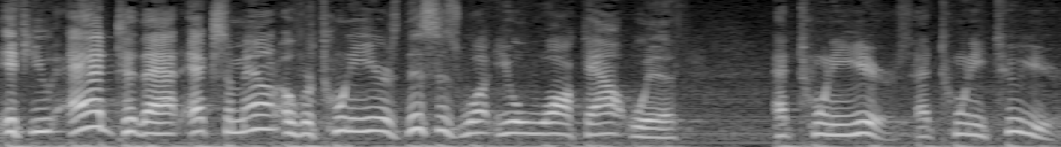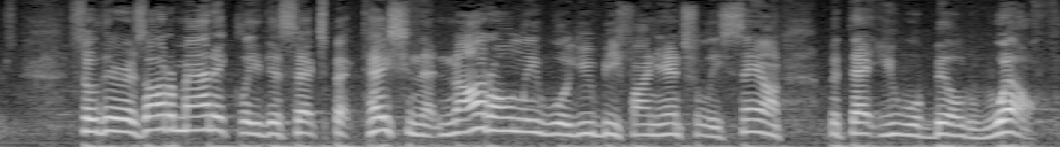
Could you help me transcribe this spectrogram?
If you add to that X amount over 20 years, this is what you'll walk out with at 20 years, at 22 years. So there is automatically this expectation that not only will you be financially sound, but that you will build wealth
